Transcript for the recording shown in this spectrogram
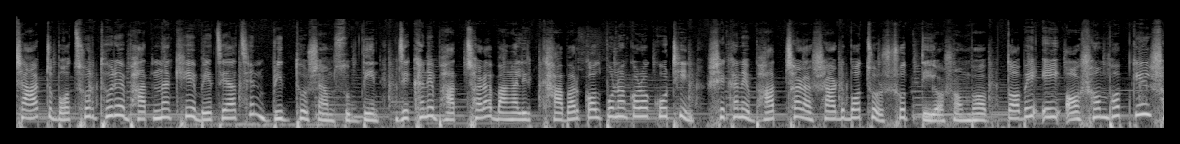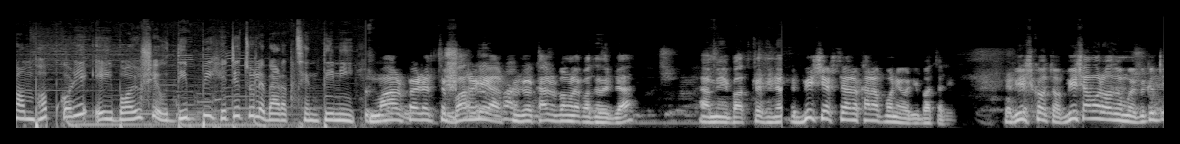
ষাট বছর ধরে ভাত না খেয়ে বেঁচে আছেন বৃদ্ধ শামসুদ্দিন। যেখানে ভাত ছাড়া বাঙালির খাবার কল্পনা করা কঠিন সেখানে ভাত ছাড়া ষাট বছর সত্যিই অসম্ভব। তবে এই অসম্ভবকেই সম্ভব করে এই বয়সেও দিব্যি হেঁটে চলে বেড়াচ্ছেন তিনি। মার পেটাচ্ছে বাড়ি আর শুধু খাস বাংলা কথা যেটা আমি বাদ খাইছি না। বিষ এসছে আরও খারাপ মনে করি বাচ্চারে বিষ কত? বিষ আমার হজম হইবে কিন্তু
